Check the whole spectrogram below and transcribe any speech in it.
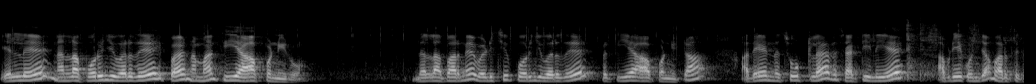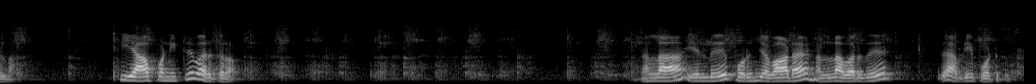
எள்ளு நல்லா பொறிஞ்சு வருது. இப்போ நம்ம தீயை ஆஃப் பண்ணிடுவோம். நல்லா பாருங்கள் வெடித்து பொறிஞ்சு வருது. இப்போ தீயை ஆஃப் பண்ணிட்டோம். அதே இந்த சூட்டில் அந்த சட்டிலேயே அப்படியே கொஞ்சம் வறுத்துக்கலாம். தீயை ஆஃப் பண்ணிவிட்டு வறுக்கிறோம். நல்லா எள் பொரிஞ்ச வாடை நல்லா வருது. இதை அப்படியே போட்டுக்கலாம்.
